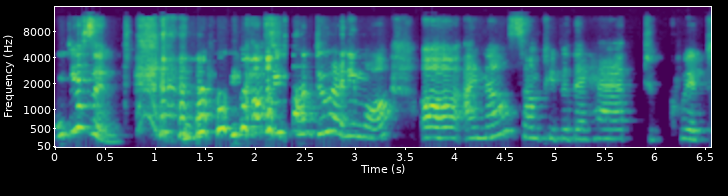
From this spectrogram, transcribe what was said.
it isn't because you can't do anymore. Or I know some people they had to quit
